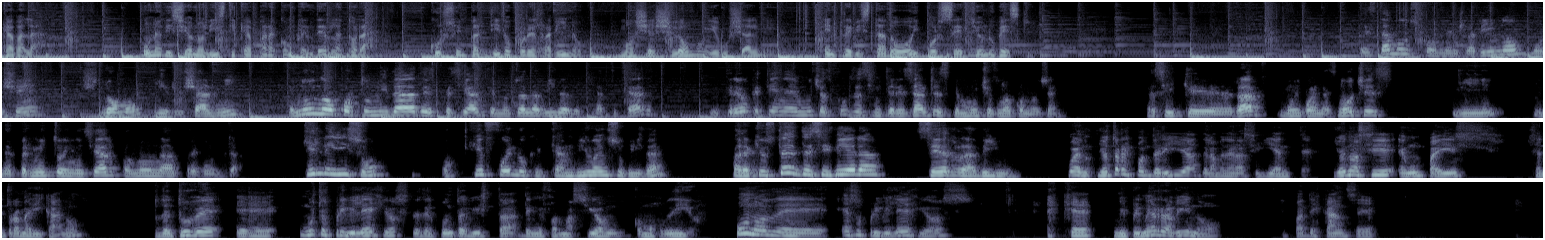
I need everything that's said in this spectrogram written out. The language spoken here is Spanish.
Kabbalah. Una visión holística para comprender la Torá. Curso impartido por el rabino Moshe Shlomo Yerushalmi. Entrevistado hoy por Sergio Lubeski. Estamos con el rabino Moshe Shlomo Yerushalmi en una oportunidad especial que nos da la vida de platicar y creo que tiene muchas cosas interesantes que muchos no conocen. Así que, Rab, muy buenas noches y me permito iniciar con una pregunta. ¿Qué le hizo o qué fue lo que cambió en su vida para que usted decidiera ser rabino? Bueno, yo te respondería de la manera siguiente. Yo nací en un país centroamericano donde tuve eh, muchos privilegios desde el punto de vista de mi formación como judío. Uno de esos privilegios es que mi primer rabino, paz descanse,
